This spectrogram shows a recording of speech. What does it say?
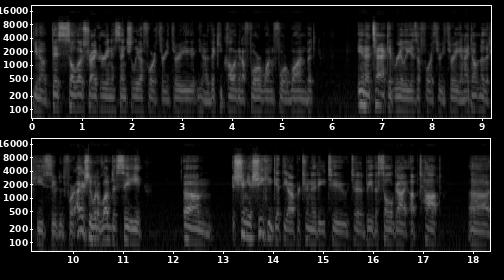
you know this solo striker in essentially a 4-3-3 you know they keep calling it a 4-1-4-1 but in attack it really is a 4-3-3 and I don't know that he's suited for it. I actually would have loved to see um Shinyashiki get the opportunity to to be the sole guy up top uh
